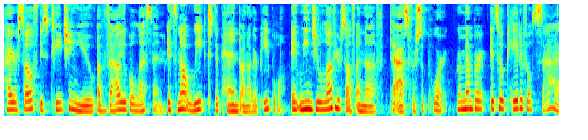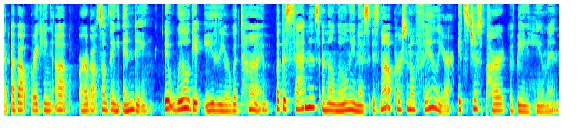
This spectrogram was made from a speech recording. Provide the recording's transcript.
Higher self is teaching you a valuable lesson. It's not weak to depend on other people. It means you love yourself enough to ask for support. Remember, it's okay to feel sad about breaking up or about something ending. It will get easier with time, but the sadness and the loneliness is not a personal failure. It's just part of being human.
